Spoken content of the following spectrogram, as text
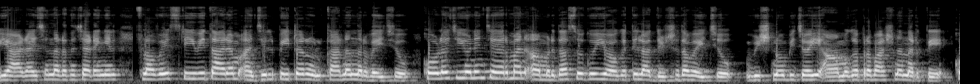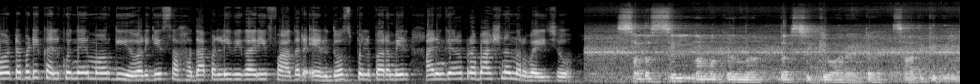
വ്യാഴാഴ്ച നടന്ന ചടങ്ങിൽ ഫ്ലവേഴ്സ് ടി വി താരം അജിൽ പീറ്റർ ഉദ്ഘാടനം നിർവഹിച്ചു. College union chairman Amritha Sugu യോഗത്തിൽ അധ്യക്ഷത വഹിച്ചു. വിഷ്ണു ബിജോയ് ആമുഖ പ്രഭാഷണം നടത്തി. കോട്ടപ്പടി കൽക്കുന്നേർ മോർ ഗീവർഗീസ് സഹദാപള്ളി വികാരി ഫാദർ എൽദോസ് പുൽപ്പറമ്പിൽ അനുഗ്രഹ പ്രഭാഷണം നിർവഹിച്ചു. സദസ്സിൽ നമുക്കിന്ന് ദർശിക്കുവാനായിട്ട് സാധിക്കുന്നില്ല.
